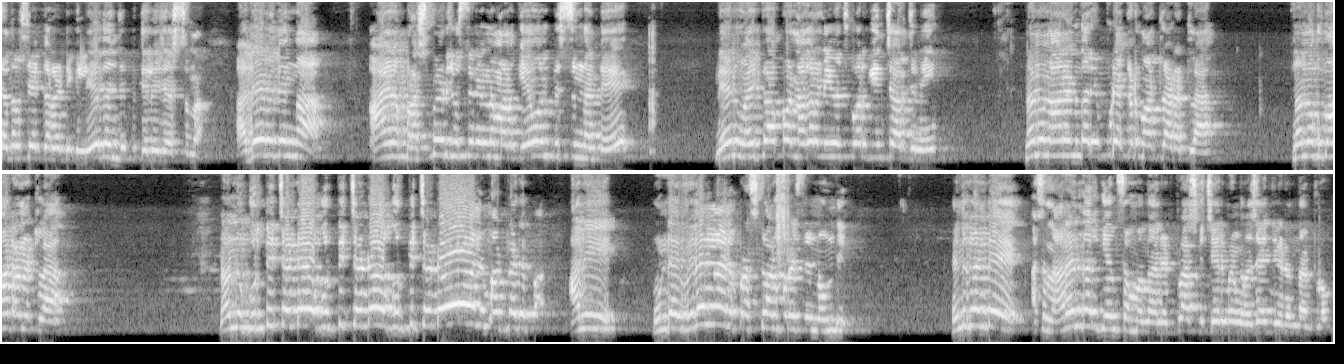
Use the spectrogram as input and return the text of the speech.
చంద్రశేఖర్ రెడ్డికి లేదని చెప్పి తెలియజేస్తున్నా. అదే విధంగా ఆయన ప్రెస్ మీట్ చూస్తే నిన్న మనకు ఏమనిపిస్తుందంటే నేను వైకాపా నగర నియోజకవర్గ ఇన్ఛార్జిని నన్ను నారాయణ గారు ఎప్పుడు ఎక్కడ మాట్లాడట్లా? నన్ను ఒక మాట అనట్లా? నన్ను గుర్తించండో గుర్తించండో గుర్తించండో అని మాట్లాడే అని ఉండే విధంగా ఆయన ప్రెస్ కాన్ఫరెన్స్ నిన్న ఉంది. ఎందుకంటే అసలు నారాయణ గారికి ఏం సంబంధం? రెడ్ క్లాస్కి చైర్మన్ రిజైన్ చేయడం దాంట్లో.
